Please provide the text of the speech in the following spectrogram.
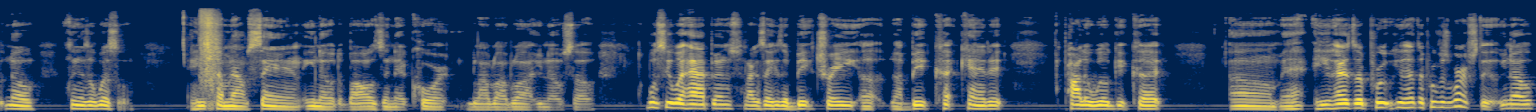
you no know, clean as a whistle, and he's coming out saying, you know, the ball's in their court, blah blah blah. You know, so we'll see what happens. Like I say, he's a big trade, uh, a big cut candidate. Probably will get cut. Um, and he has to prove he has to prove his worth still. You know,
